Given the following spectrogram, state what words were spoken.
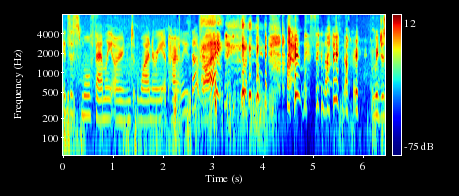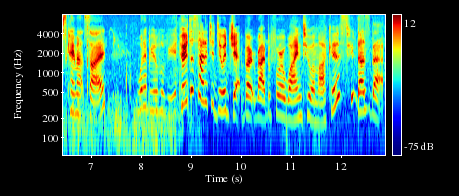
It's a small family owned winery apparently. Is that right? I don't listen, I don't know. We just came outside. What a beautiful view. Who decided to do a jet boat right before a wine tour, Marcus? Who does that?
